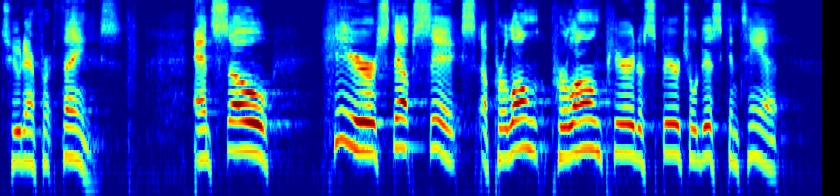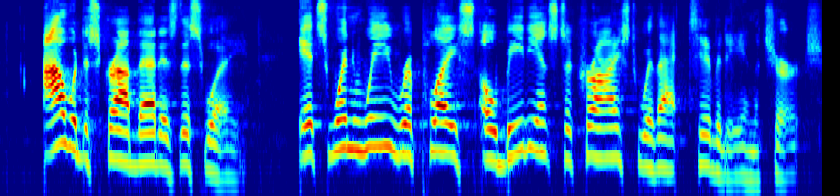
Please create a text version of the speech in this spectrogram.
Two different things. And so, here, step six, a prolonged, prolonged period of spiritual discontent, I would describe that as this way it's when we replace obedience to Christ with activity in the church.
